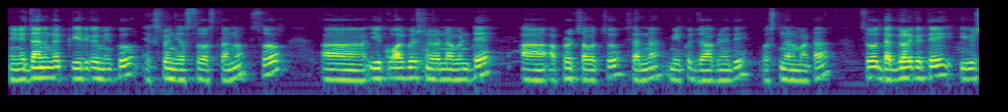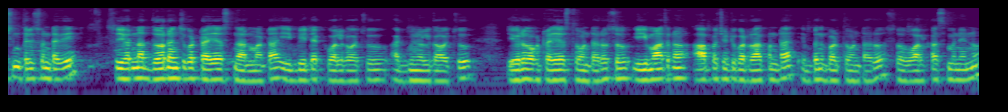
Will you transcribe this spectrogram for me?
నేను నిదానంగా క్లియర్గా మీకు ఎక్స్ప్లెయిన్ చేస్తూ వస్తాను. సో ఈ క్వాలిఫికేషన్ ఎవరైనా ఉంటే అప్రోచ్ అవ్వచ్చు. సరేనా? మీకు జాబ్ అనేది వస్తుందన్నమాట. సో దగ్గరలోకి అయితే ఈ విషయం తెలిసి ఉంటుంది సో ఎవరన్నా దూరం నుంచి కూడా ట్రై చేస్తున్నారు అనమాట ఈ బీటెక్ వాళ్ళు కావచ్చు అడ్మిన్ వాళ్ళు కావచ్చు ఎవరో ఒక ట్రై చేస్తూ ఉంటారు. సో ఈ మాత్రం ఆపర్చునిటీ కూడా రాకుండా ఇబ్బంది పడుతూ ఉంటారు. సో వాళ్ళ కోసం నేను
